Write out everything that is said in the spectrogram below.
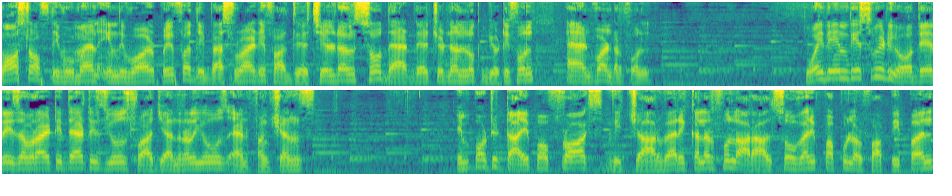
Most of the women in the world prefer the best variety for their children so that their children look beautiful and wonderful. Within this video, there is a variety that is used for general use and functions. Imported type of frocks which are very colorful are also very popular for people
